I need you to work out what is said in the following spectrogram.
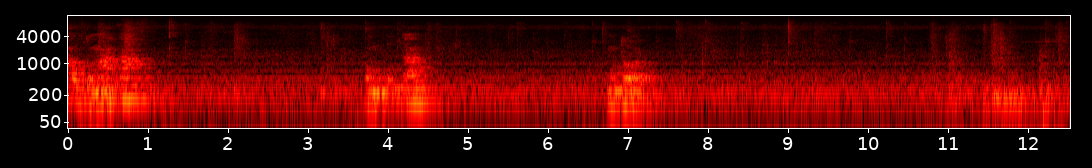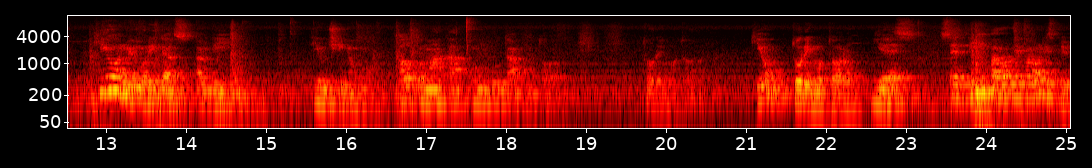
automata computa motor Kion memorigas al vi tiu ĉi nomo? Automata computa motor. Turing motor. Kio? Turing motor. Yes, sed li parole parolis pri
